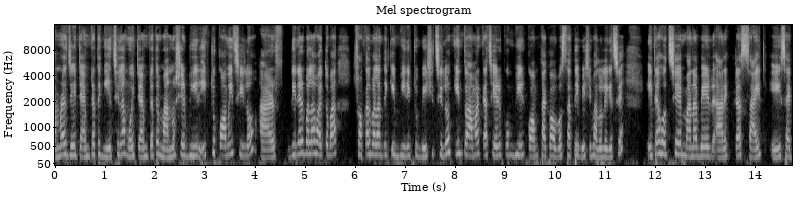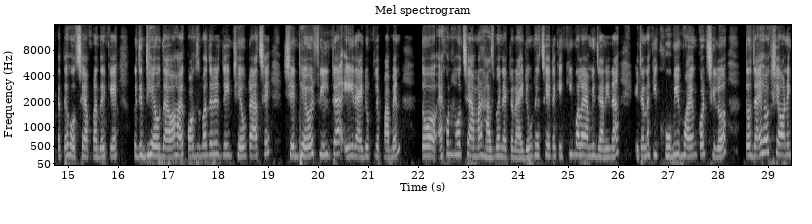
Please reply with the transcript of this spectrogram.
আমরা যে টাইমটাতে গিয়েছিলাম, ওই টাইমটাতে মানুষের ভিড় একটু কমই ছিল আর দিনের বেলা হয়তো বা সকালবেলার দিকে ভিড় একটু বেশি ছিল, কিন্তু আমার কাছে এরকম ভিড় কম থাকা অবস্থাতেই বেশি ভালো লেগেছে। এটা হচ্ছে মানাবের আরেকটা সাইট এই সাইডটাতে হচ্ছে আপনাদেরকে ওই যে ঢেউ দেওয়া হয়, কক্সবাজারের যেই ঢেউটা আছে সেই ঢেউয়ের ফিলটা এই রাইড উঠলে পাবেন। তো এখন হচ্ছে আমার হাজব্যান্ড একটা রাইডে উঠেছে, এটাকে কি বলে আমি জানি না, এটা নাকি খুবই ভয়ঙ্কর ছিল। তো যাই হোক, সে অনেক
